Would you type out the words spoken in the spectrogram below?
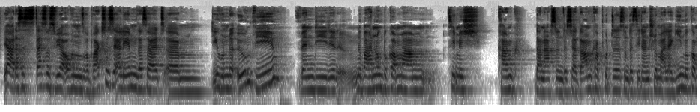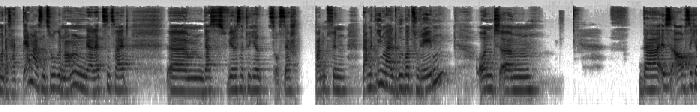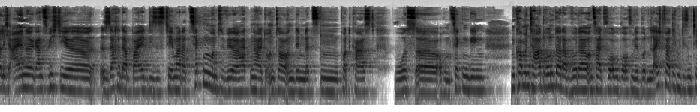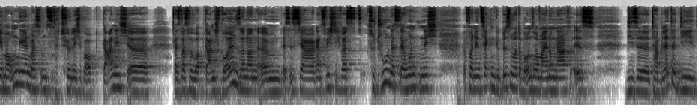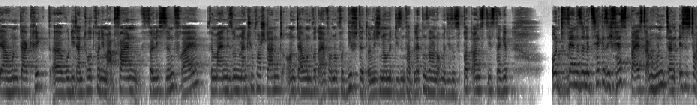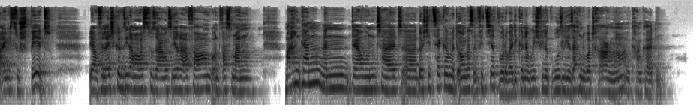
ja, das ist das, was wir auch in unserer Praxis erleben, dass halt ähm, die Hunde irgendwie, wenn die eine Behandlung bekommen haben, ziemlich krank danach sind, dass der Darm kaputt ist und dass sie dann schlimme Allergien bekommen. Und das hat dermaßen zugenommen in der letzten Zeit, ähm, dass wir das natürlich jetzt auch sehr spannend finden, da mit Ihnen mal drüber zu reden. Und ähm, da ist auch sicherlich eine ganz wichtige Sache dabei, dieses Thema der Zecken. Und wir hatten halt unter dem letzten Podcast, wo es äh, auch um Zecken ging, einen Kommentar drunter. Da wurde uns halt vorgeworfen, wir würden leichtfertig mit diesem Thema umgehen, was uns natürlich überhaupt gar nicht äh, also was wir überhaupt gar nicht wollen, sondern ähm, es ist ja ganz wichtig, was zu tun, dass der Hund nicht von den Zecken gebissen wird. Aber unserer Meinung nach ist diese Tablette, die der Hund da kriegt, äh, wo die dann tot von ihm abfallen, völlig sinnfrei für meinen gesunden Menschenverstand. Und der Hund wird einfach nur vergiftet und nicht nur mit diesen Tabletten, sondern auch mit diesen Spot-ons, die es da gibt. Und wenn so eine Zecke sich festbeißt am Hund, dann ist es doch eigentlich zu spät. Ja, vielleicht können Sie da mal was zu sagen aus Ihrer Erfahrung und was man machen kann, wenn der Hund halt äh, durch die Zecke mit irgendwas infiziert wurde, weil die können ja wirklich viele gruselige Sachen übertragen ne, an Krankheiten.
